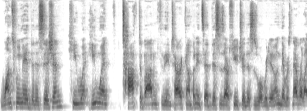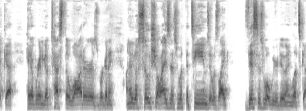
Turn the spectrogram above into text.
Once we made the decision, he went he went top to bottom through the entire company and said, "This is our future. This is what we're doing." There was never like a, "Hey, we're going to go test the waters. We're going to I'm going to go socialize this with the teams." It was like, "This is what we were doing. Let's go."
